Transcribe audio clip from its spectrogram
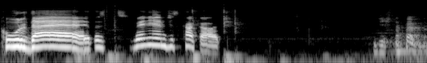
Kurde! To jest... Ja nie wiem gdzie skakać. Gdzieś na pewno.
